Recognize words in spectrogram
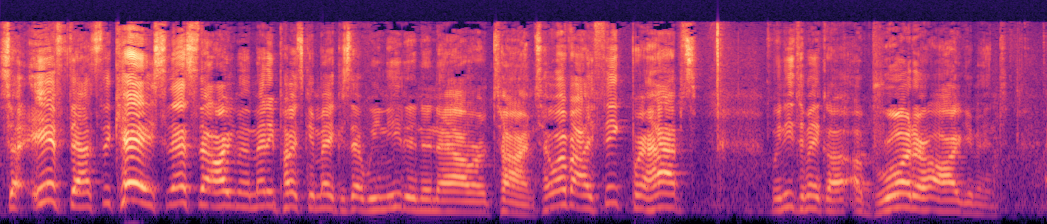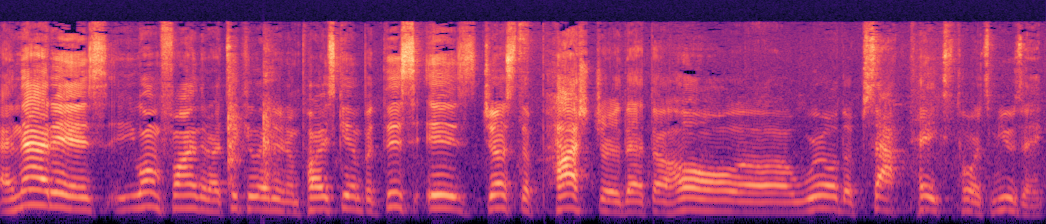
So if that's the case, that's the argument that many parts can make is that we need it in our times. However, I think perhaps we need to make a, a broader argument, and that is you won't find it articulated in Paiskim, but this is just the posture that the whole uh, world of psak takes towards music,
